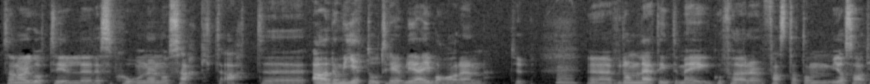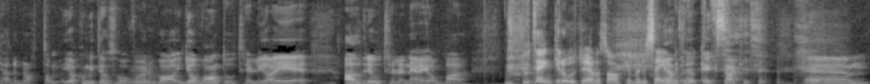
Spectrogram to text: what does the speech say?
Så han hade gått till receptionen och sagt att eh, ah, de är jätteotrevliga i baren. Mm. Eh, för de lät inte mig gå före fast att de, jag sa att jag hade bråttom. Jag kommer inte ihåg vad det Mm. var. Jag var inte otrevlig. Jag är aldrig otrevlig när jag jobbar. Du tänker otrevliga saker men du säger dem inte högt. Exakt. Ehm,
